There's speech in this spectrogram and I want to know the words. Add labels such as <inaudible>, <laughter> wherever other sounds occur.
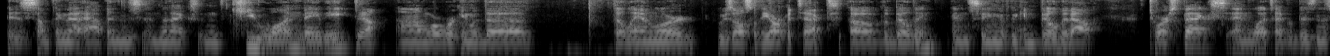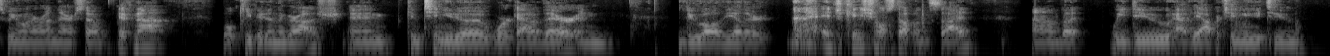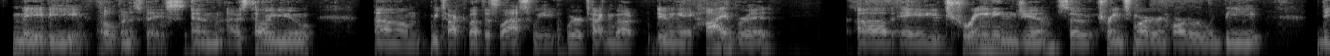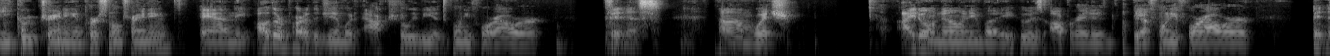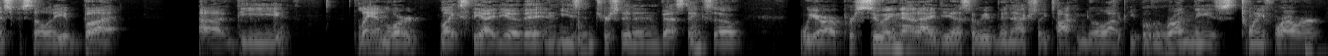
is something that happens in the next in Q1 maybe. Yeah. Um, we're working with the the landlord, who's also the architect of the building, and seeing if we can build it out to our specs and what type of business we want to run there. So if not, we'll keep it in the garage and continue to work out of there and do all the other <laughs> educational stuff on the side. Um, but we do have the opportunity to maybe open a space. And I was telling you, um, we talked about this last week. We are talking about doing a hybrid of a training gym. So, train smarter and harder would be the group training and personal training. And the other part of the gym would actually be a 24 hour fitness, um, which I don't know anybody who has operated a Yeah. 24 hour fitness facility, but uh, the landlord likes the idea of it and he's interested in investing. So we are pursuing that idea. So we've been actually talking to a lot of people who run these 24 hour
